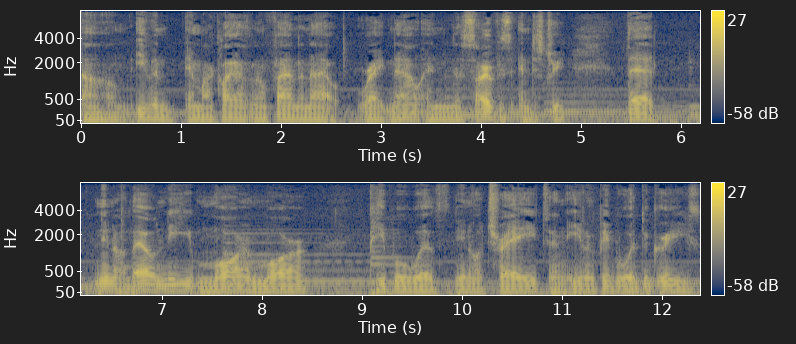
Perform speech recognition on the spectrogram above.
Um, even in my class, and I'm finding out right now in the service industry that you know they'll need more and more people with you know trades and even people with degrees.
